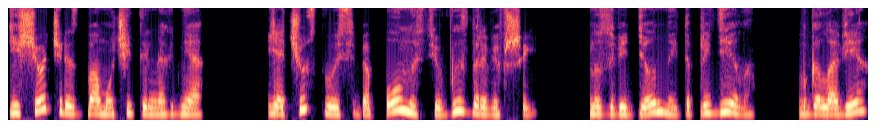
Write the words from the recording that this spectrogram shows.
Еще через два мучительных дня я чувствую себя полностью выздоровевшей, но заведенной до предела. В голове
